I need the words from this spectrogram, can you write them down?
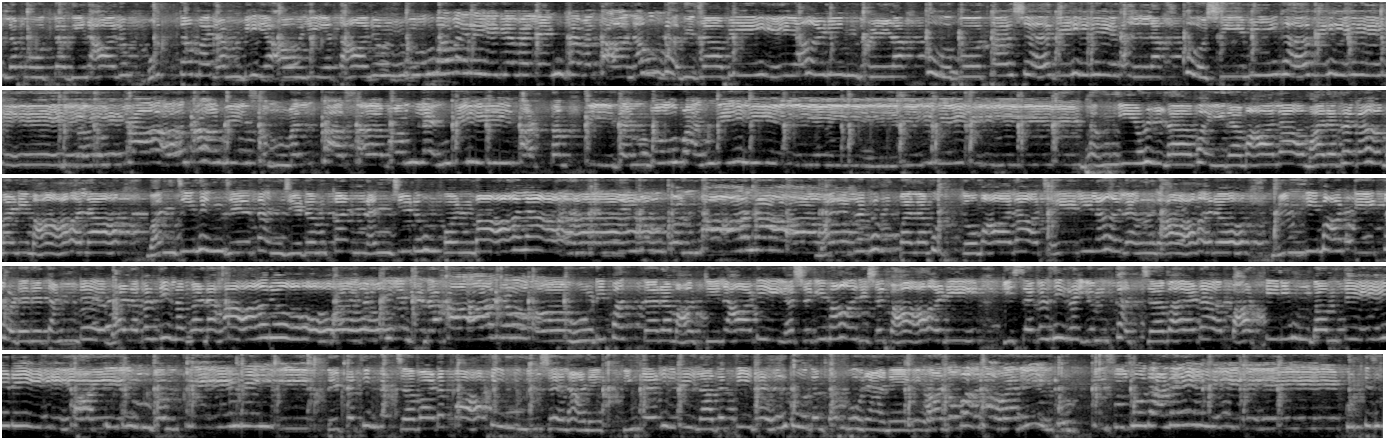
കമ്മല പൂത്തതിനാലും ഉത്തമരമ്പിയ ഔലിയ താനും ഉപവരേഖവലംഘവതാനം അതിജാബിയാണിന്നുള്ള പൂപൂത്ത നല്ല തട്ടം ഇതെന്തു ഭംഗി? ഭംഗിയുള്ള വൈരമാല മരതക മണിമാല വഞ്ചി കണ്ണഞ്ചിടും പൊന്മാല. പൊന്മാല. മരതകം പല മുത്തുമാല ചേലിലലങ്കാരോ മിന്നി മാട്ടി തുടര് തണ്ട് വളകൾ തിളങ്ങണഹാരോ കൂടി പത്തര മാറ്റിലാടി അശകി മാരിശ പാടി. കിസകൾ നിറയും കച്ചവട പാട്ടിനിമ്പം തേടി. പാട്ടിനിമ്പം തേടി. തിട്ടത്തിൻ കച്ചവട പാട്ടിൻ മിശലാണ് തിങ്കളിൽ വിലാദത്തിനൽ ഭൂതം തമ്പുരാനെ. കാണുവാനവനെ കുട്ടി കുട്ടി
